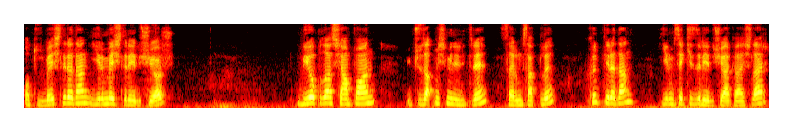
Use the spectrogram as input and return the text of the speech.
35 liradan 25 liraya düşüyor. Bioplus şampuan 360 mililitre sarımsaklı 40 liradan 28 liraya düşüyor arkadaşlar.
